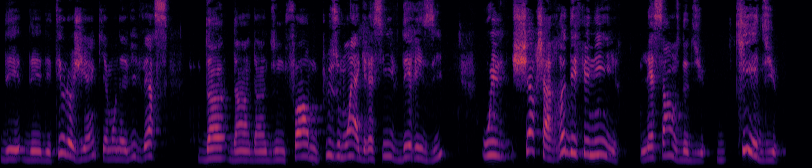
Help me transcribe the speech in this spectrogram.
des, théologiens qui, à mon avis, versent dans, forme plus ou moins agressive d'hérésie, où ils cherchent à redéfinir l'essence de Dieu. Qui est Dieu?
